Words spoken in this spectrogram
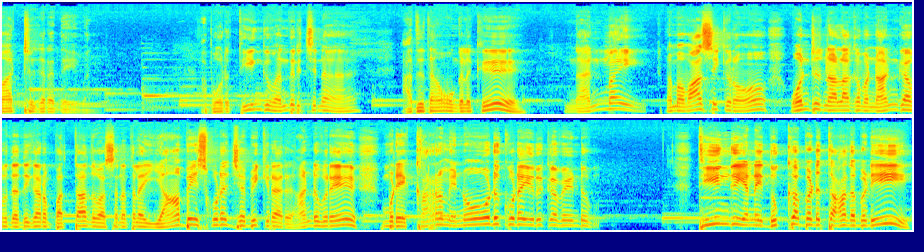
மாற்றுகிற தேவன். அப்போ ஒரு தீங்கு வந்துருச்சுன்னா அதுதான் உங்களுக்கு நன்மை. நம்ம வாசிக்கிறோம் ஒன்று நாளாக நான்காவது அதிகாரம் பத்தாவது வசனத்தில் யாபேஸ் கூட ஜபிக்கிறாரு. ஆண்டவரே உம்முடைய கரம் என்னோடு கூட இருக்க வேண்டும். தீங்கு என்னை துக்கப்படுத்தாதபடி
